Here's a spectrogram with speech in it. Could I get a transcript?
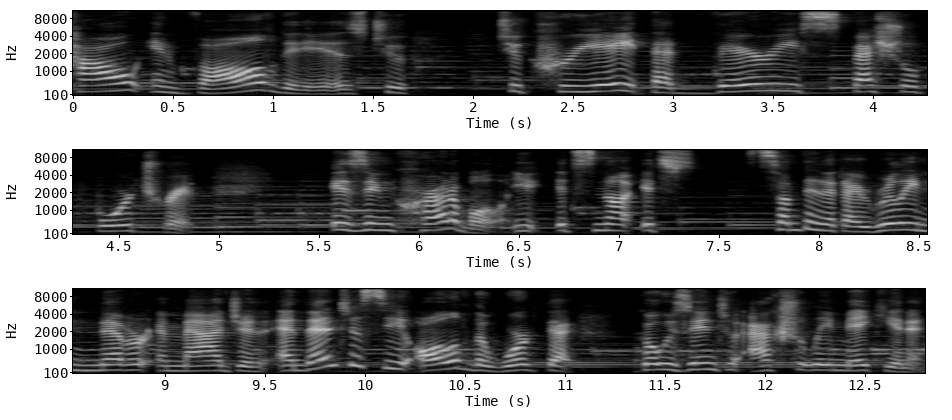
how involved it is to to create that very special portrait is incredible. It's not it's something that I really never imagined. And then to see all of the work that goes into actually making it.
